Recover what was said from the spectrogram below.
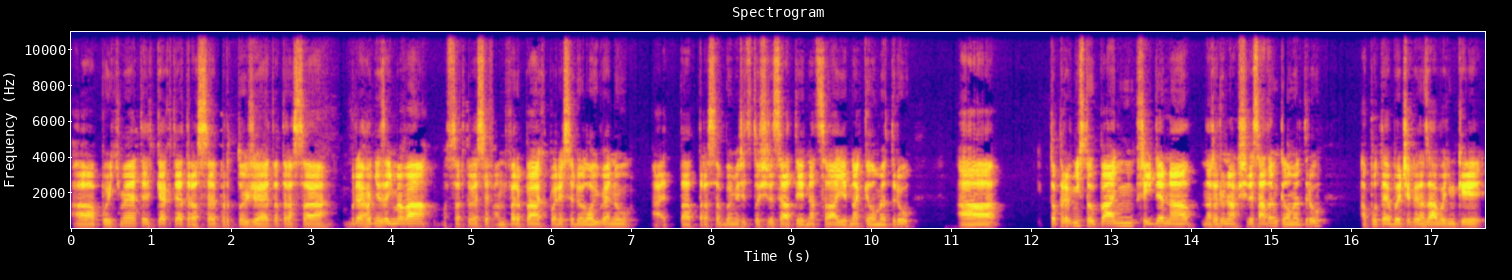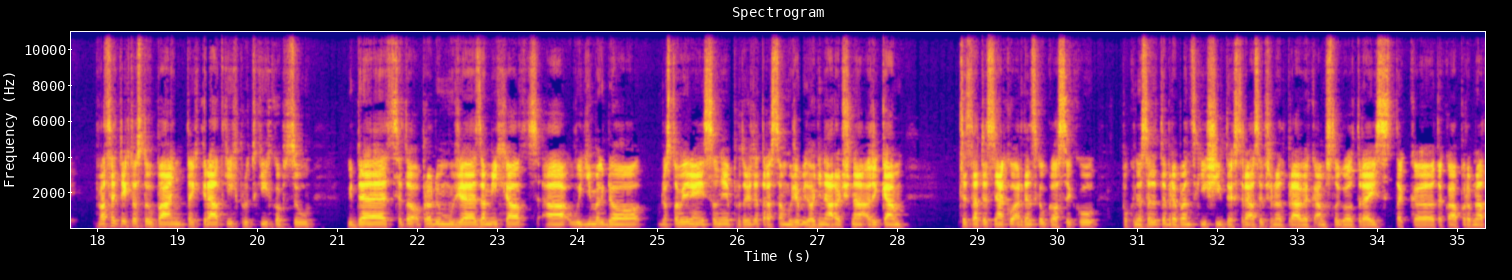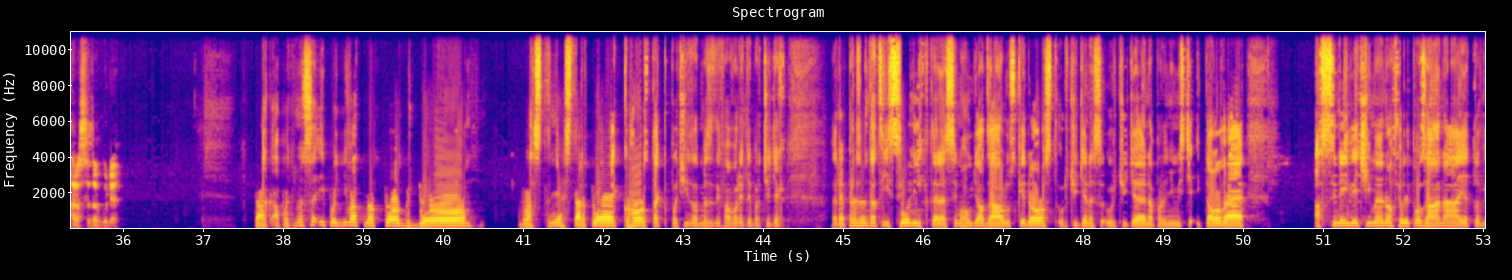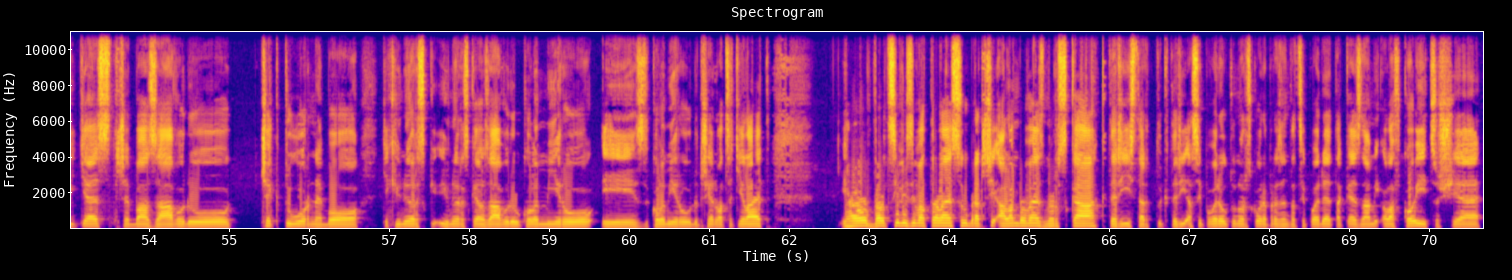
A pojďme teďka k té trase, protože ta trasa bude hodně zajímavá. Startuje se v Antwerpách, pojede se do Leuvenu a ta trasa bude měřit 161,1 km. A to první stoupání přijde na, na řadu na 60 km a poté bude čekat na závodníky 20 těchto stoupání, těch krátkých, prudkých kopců, kde se to opravdu může zamíchat a uvidíme, kdo, to nejsilněji, protože ta trasa může být hodně náročná a říkám, představte si nějakou ardenskou klasiku, pokud nesedete Brabantský šíp, tak se dá si přehnat právě k Amstel Gold Race, tak uh, taková podobná trasa to bude. Tak a pojďme se i podívat na to, kdo vlastně startuje, koho tak počítat mezi ty favority, protože těch reprezentací silných, které si mohou dělat záhlusky dost, určitě, určitě na prvním místě Italové, asi největší jméno Filippo Zána, je to vítěz třeba závodu Czech Tour nebo těch juniorský, juniorského závodu kolem míru i z kolem míru do 23 let. Jeho velcí vyzývatelé jsou bratři Alandové z Norska, kteří, start, kteří asi povedou tu norskou reprezentaci. Pojede také známý Olaf Koji, což je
